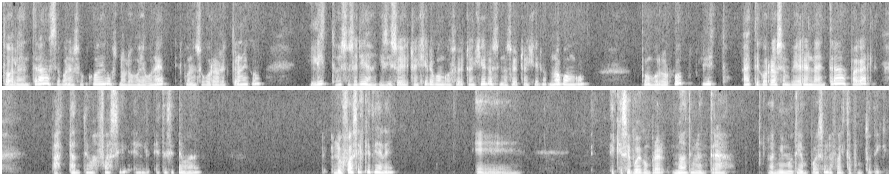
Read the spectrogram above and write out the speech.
todas las entradas, se ponen sus códigos, no los voy a poner, ponen su correo electrónico y listo, eso sería. Y si soy extranjero, pongo soy extranjero, si no soy extranjero, no pongo, pongo los root y listo. A este correo se enviarán las entradas, pagarle. Bastante más fácil este sistema. ¿eh? lo fácil que tiene eh, es que se puede comprar más de una entrada al mismo tiempo. Eso le falta punto ticket.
